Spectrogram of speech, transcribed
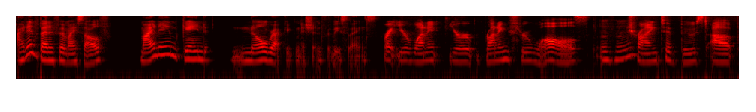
I didn't benefit myself. My name gained no recognition for these things. Right. You're running. You're running through walls, Mm-hmm. trying to boost up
